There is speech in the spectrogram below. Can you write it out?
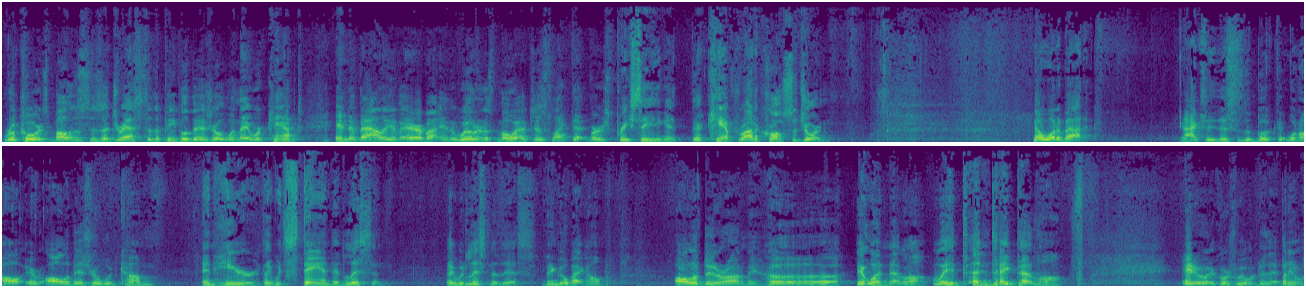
records Moses' address to the people of Israel when they were camped in the valley of Arabah in the wilderness of Moab, just like that verse preceding it. They're camped right across the Jordan. Now, what about it? Actually, this is the book that when all, all of Israel would come and hear, they would stand and listen. They would listen to this, then go back home. All of Deuteronomy. Uh, it wasn't that long. It doesn't take that long. Anyway, of course, we won't do that. But anyway,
